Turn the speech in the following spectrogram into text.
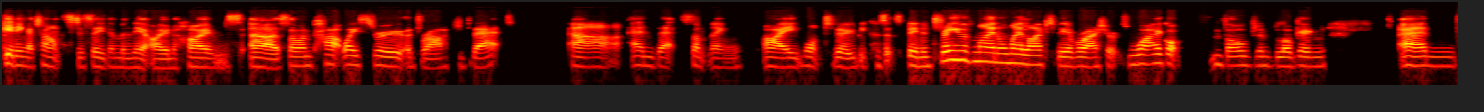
getting a chance to see them in their own homes uh, so i'm partway through a draft of that uh, and that's something I want to do because it's been a dream of mine all my life to be a writer. It's why I got involved in blogging. And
